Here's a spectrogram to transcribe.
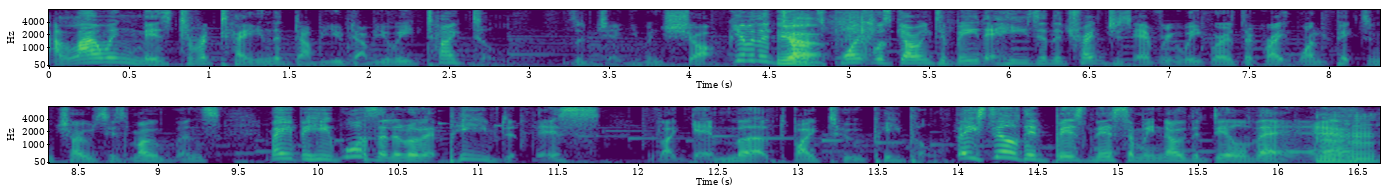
allowing Miz to retain the WWE title. It was a genuine shock. Given that Yeah. John's point was going to be that he's in the trenches every week, whereas the Great One picked and chose his moments, maybe he was a little bit peeved at this. Like getting murked by two people. They still did business, and we know the deal there. Mhm.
